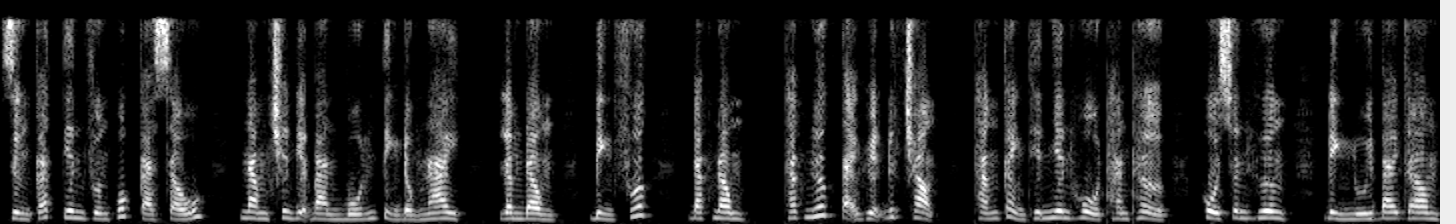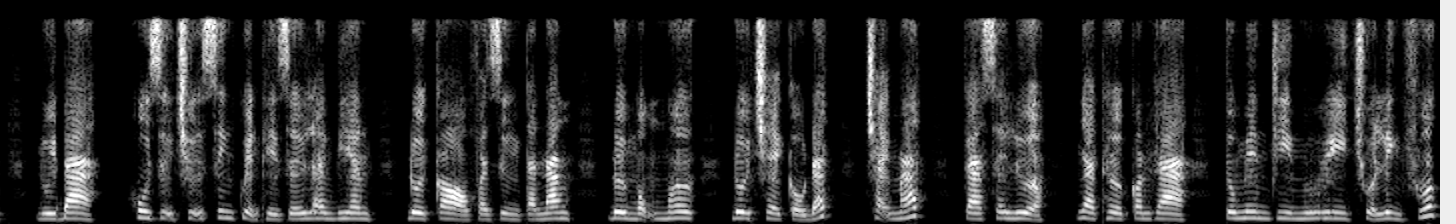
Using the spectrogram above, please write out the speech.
Rừng Cát Tiên Vương quốc cá sấu nằm trên địa bàn 4 tỉnh Đồng Nai, Lâm Đồng, Bình Phước, Đắk Nông, thác nước tại huyện Đức Trọng, thắng cảnh thiên nhiên hồ Than Thở, hồ Xuân Hương, đỉnh núi Bai Dong, núi Bà, khu dự trữ sinh quyển thế giới Lambian, đồi cỏ và rừng tà năng, đồi mộng mơ, đồi chè cầu đất, trại mát, gà xe lửa, nhà thờ con gà, Domenji Muri chùa Linh Phước,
